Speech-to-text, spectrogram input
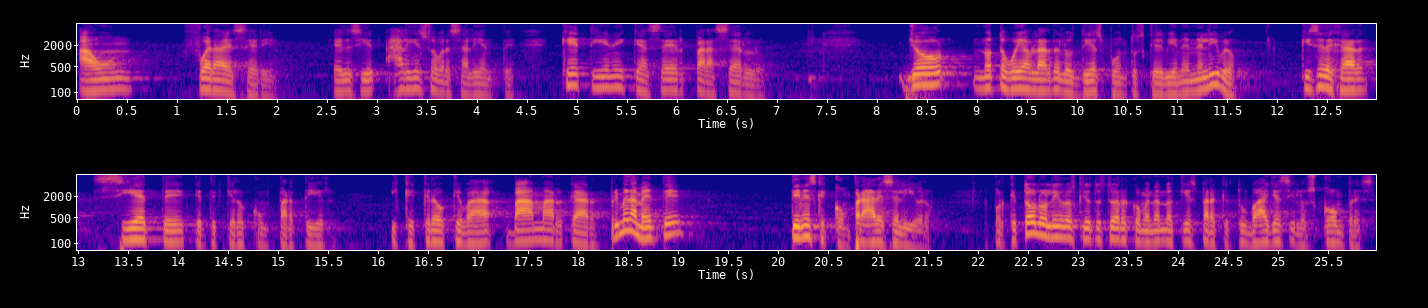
a un fuera de serie, es decir, alguien sobresaliente. ¿Qué tiene que hacer para hacerlo? Yo no te voy a hablar de los 10 puntos que vienen en el libro. Quise dejar 7 que te quiero compartir y que creo que va, va a marcar. Primeramente, tienes que comprar ese libro, porque todos los libros que yo te estoy recomendando aquí es para que tú vayas y los compres.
